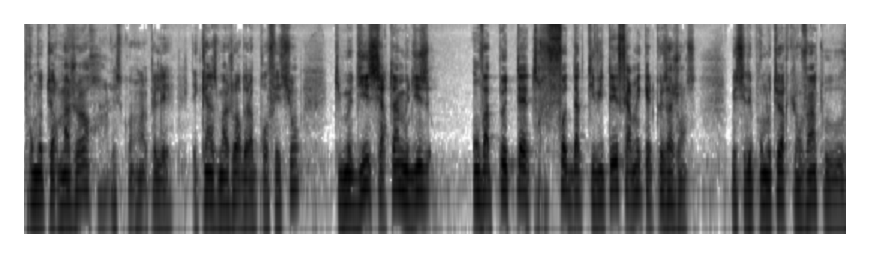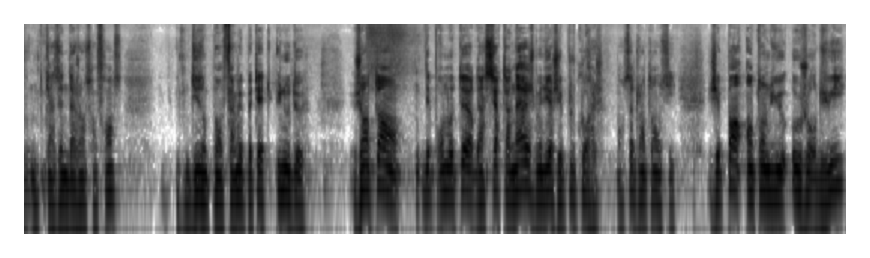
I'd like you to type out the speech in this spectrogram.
promoteurs majeurs, ce qu'on appelle les, les 15 majors de la profession, qui me disent, certains me disent, on va peut-être, faute d'activité, fermer quelques agences mais c'est des promoteurs qui ont 20 ou une quinzaine d'agences en France. Ils me disent on peut en fermer peut-être une ou deux. J'entends des promoteurs d'un certain âge me dire j'ai plus le courage. Bon, ça je l'entends aussi. J'ai pas entendu aujourd'hui,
